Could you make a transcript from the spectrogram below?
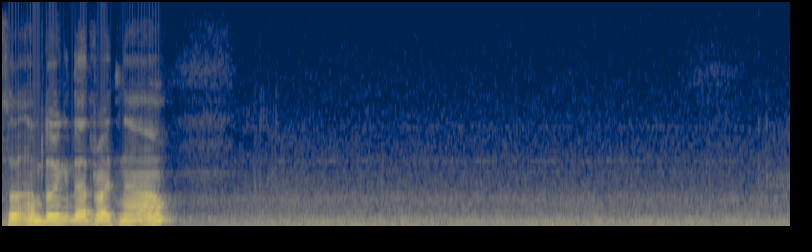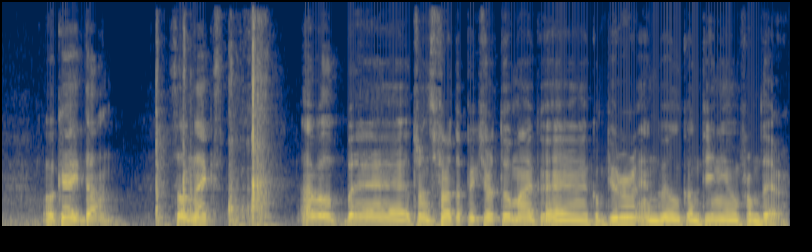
So I'm doing that right now Okay, done. So next, I will uh, transfer the picture to my uh, computer and we'll continue from there.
